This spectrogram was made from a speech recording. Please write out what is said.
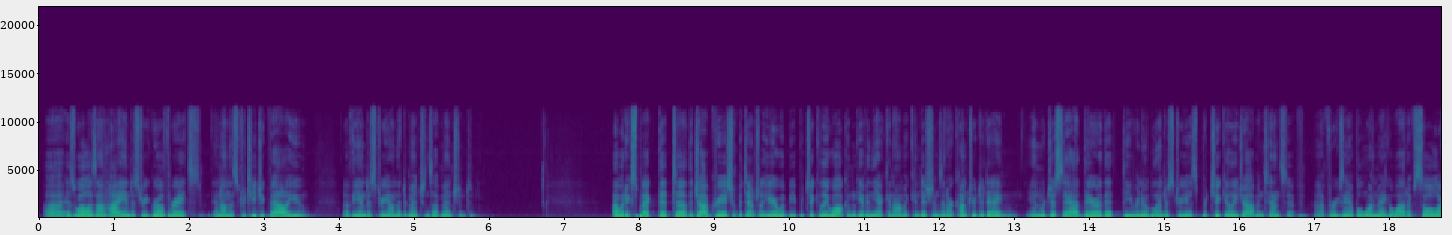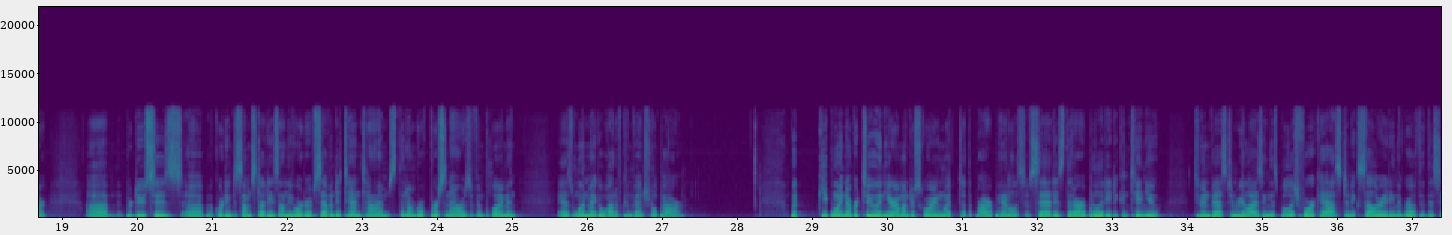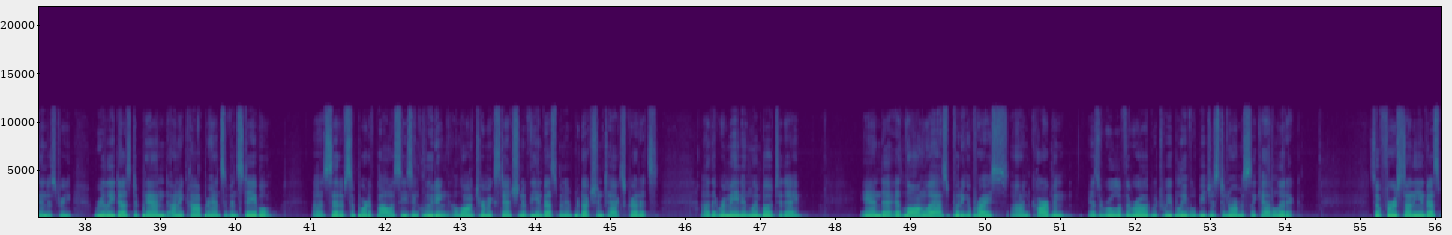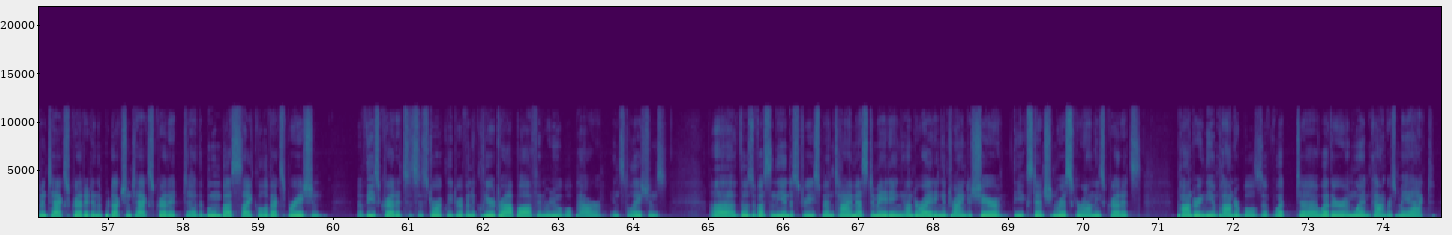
uh, as well as on high industry growth rates and on the strategic value of the industry on the dimensions I've mentioned. I would expect that uh, the job creation potential here would be particularly welcome given the economic conditions in our country today, and would just add there that the renewable industry is particularly job intensive. Uh, for example, one megawatt of solar uh, produces, uh, according to some studies, on the order of seven to ten times the number of person hours of employment as one megawatt of conventional power. But key point number two, and here I'm underscoring what uh, the prior panelists have said, is that our ability to continue to invest in realizing this bullish forecast and accelerating the growth of this industry really does depend on a comprehensive and stable uh, set of supportive policies, including a long-term extension of the investment and production tax credits uh, that remain in limbo today, and uh, at long last putting a price on carbon as a rule of the road, which we believe will be just enormously catalytic. So first, on the investment tax credit and the production tax credit, uh, the boom-bust cycle of expiration of these credits has historically driven a clear drop-off in renewable power installations. Uh, those of us in the industry spend time estimating, underwriting, and trying to share the extension risk around these credits, pondering the imponderables of what, uh, whether and when Congress may act.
